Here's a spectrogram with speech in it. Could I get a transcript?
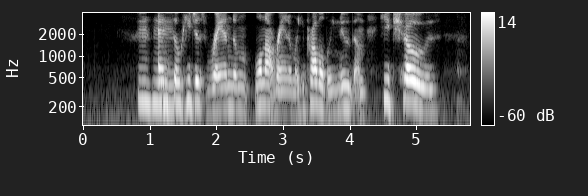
Mhm. and so he just random, well, not randomly, he probably knew them. He chose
